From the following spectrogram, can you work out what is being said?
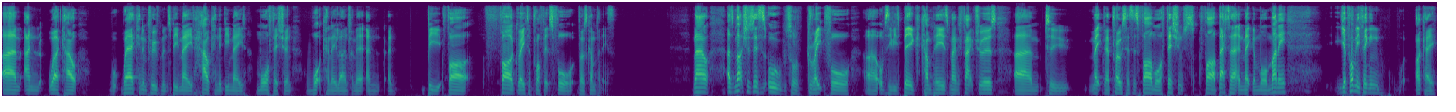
um, and work out where can improvements be made, how can it be made more efficient, what can they learn from it, and and be far far greater profits for those companies. Now, as much as this is all sort of great for uh, obviously these big companies, manufacturers, um, to make their processes far more efficient, far better, and make them more money, you're probably thinking, okay,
